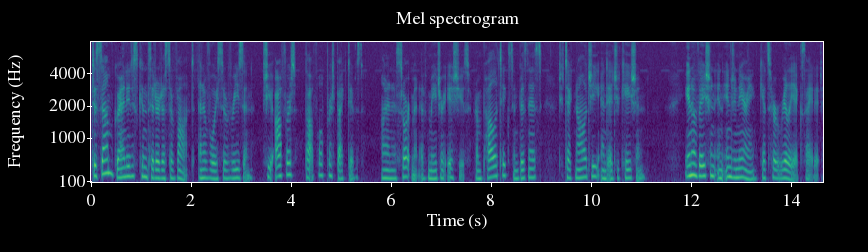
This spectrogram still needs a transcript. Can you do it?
To some, Grandin is considered a savant and a voice of reason. She offers thoughtful perspectives on an assortment of major issues from politics and business to technology and education. Innovation in engineering gets her really excited.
